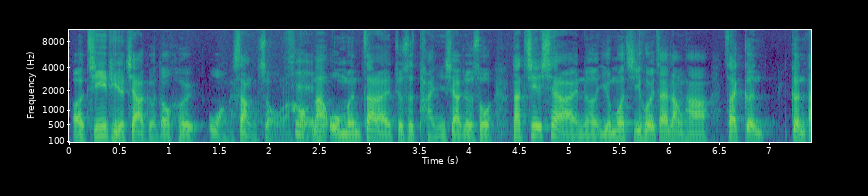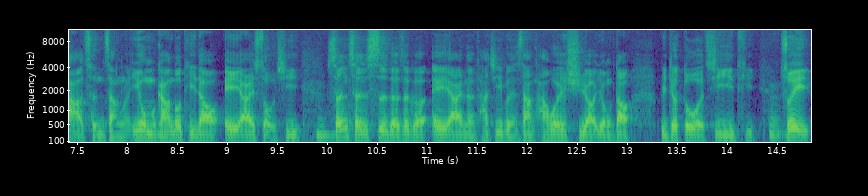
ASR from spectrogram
呃记忆体的价格都会往上走了哈。那我们再来就是谈一下，就是说那接下来呢有没有机会再让它再更？更大的成长了，因为我们刚刚都提到 AI 手机生成式的这个 AI 呢，它基本上它会需要用到比较多的记忆体，所以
